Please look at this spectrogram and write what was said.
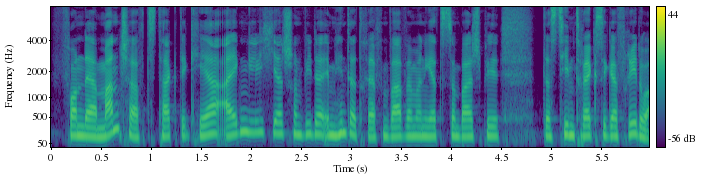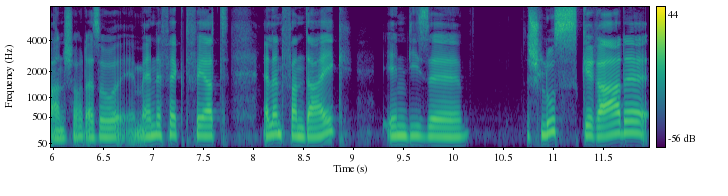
von der Mannschaftstaktik her eigentlich ja schon wieder im Hintertreffen war, wenn man jetzt zum Beispiel das Team Trexiger Fredo anschaut. Also im Endeffekt fährt Ellen van Dijk in diese Schluss gerade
